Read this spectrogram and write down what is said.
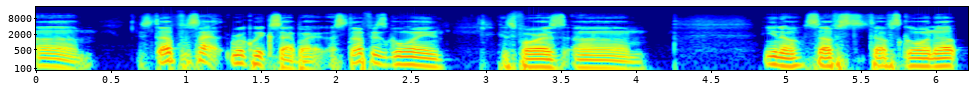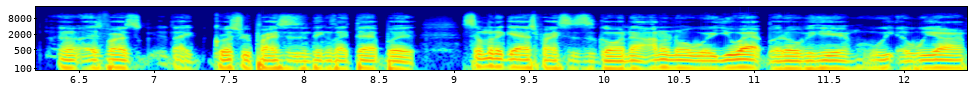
um stuff real quick sidebar. Stuff is going as far as um you know, stuff stuff's going up uh, as far as like grocery prices and things like that. But some of the gas prices is going down. I don't know where you at, but over here we uh, we are.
